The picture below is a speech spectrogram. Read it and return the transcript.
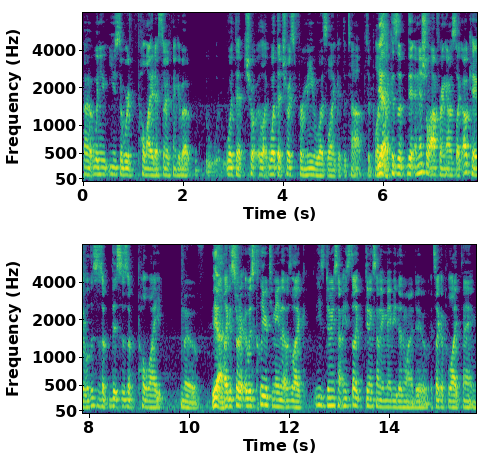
uh, when you use the word polite, I started thinking about w- what that cho- like what that choice for me was like at the top to play. Yeah. because the, the initial offering, I was like, okay, well, this is a this is a polite move. Yeah. like it sort of it was clear to me that it was like he's doing something. He's like doing something maybe he doesn't want to do. It's like a polite thing.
